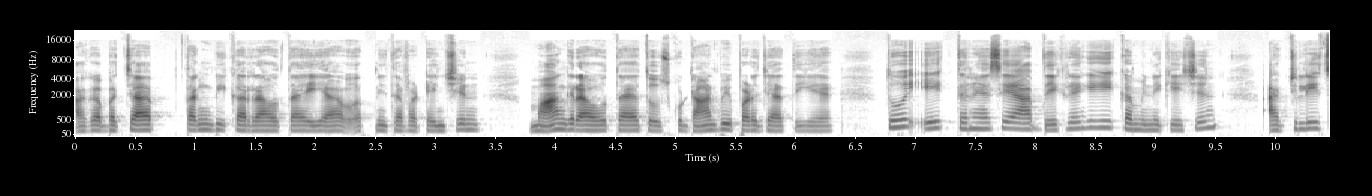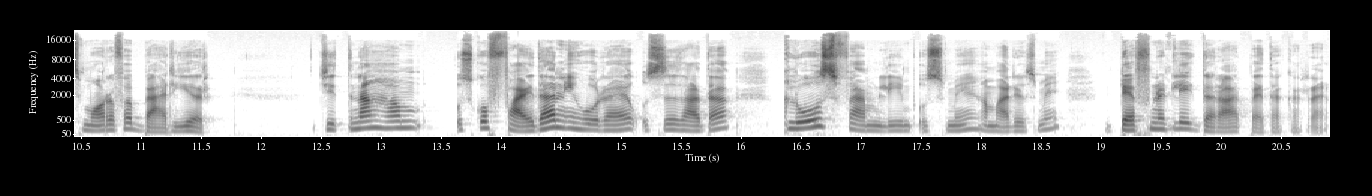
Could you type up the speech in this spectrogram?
अगर बच्चा तंग भी कर रहा होता है या अपनी तरफ़ अटेंशन मांग रहा होता है तो उसको डांट भी पड़ जाती है। तो एक तरह से आप देख रहे हैं कि communication actually it's more of a barrier जितना हम उसको फ़ायदा नहीं हो रहा है, उससे ज़्यादा क्लोज़ फैमिली उसमें, हमारे उसमें डेफिनेटली एक दरार पैदा कर रहा है।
